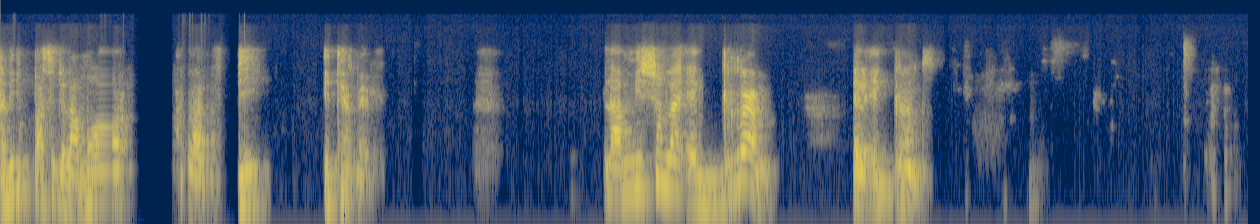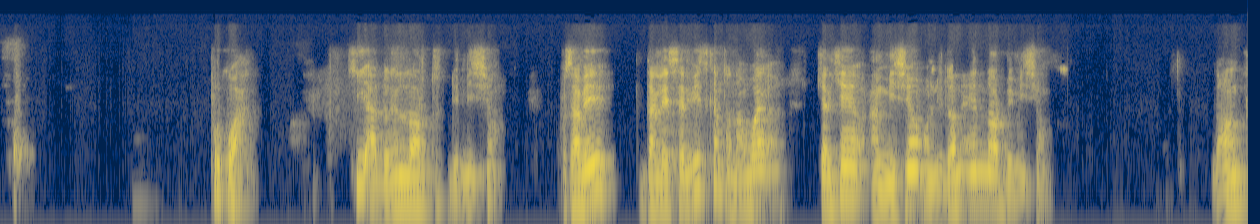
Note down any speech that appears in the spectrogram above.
Dit passer de la mort à la vie éternelle. La mission là est grande. Elle est grande. Pourquoi? Qui a donné l'ordre de mission? Vous savez, dans les services, quand on envoie quelqu'un en mission, on lui donne un ordre de mission. Donc,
